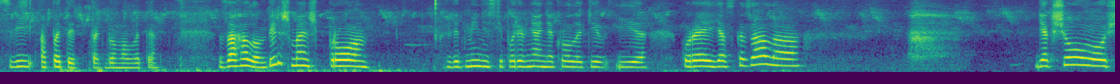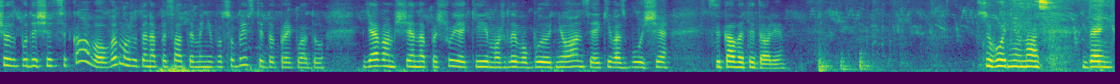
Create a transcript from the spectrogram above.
свій апетит, так би мовити. Загалом, більш-менш про відмінність і порівняння кроликів і курей я сказала. Якщо щось буде ще цікаво, ви можете написати мені в особисті, до прикладу. Я вам ще напишу, які, можливо, будуть нюанси, які вас будуть ще цікавити далі. Сьогодні в нас день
